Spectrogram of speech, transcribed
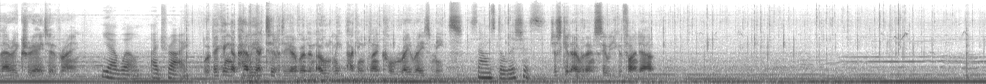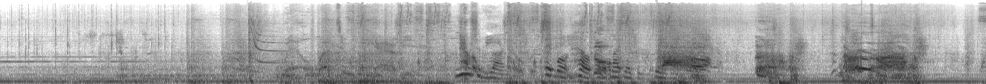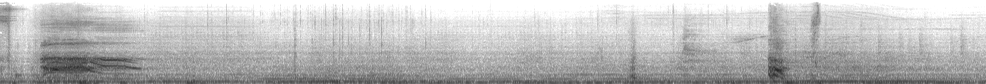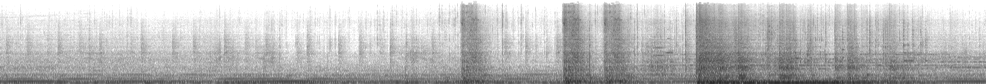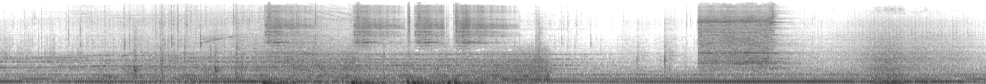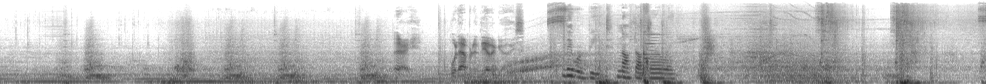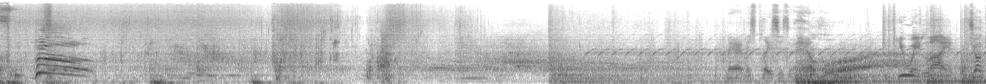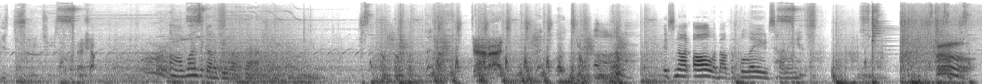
Very creative, Rayne. Yeah, well, I try. We're picking up heavy activity over at an old meatpacking plant called Ray Ray's Meats. Sounds delicious. Just get over there and see what you can find out. Well, what do we have here? You should run. It won't help, but it might make you feel what happened to the other guys? They were beat, knocked off early. Man, this place is a hellhole. You ain't lying. Junkies, sweet Jesus, what the hell? Oh, why's it gotta be like that? It's not all about the blades, honey. Careful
